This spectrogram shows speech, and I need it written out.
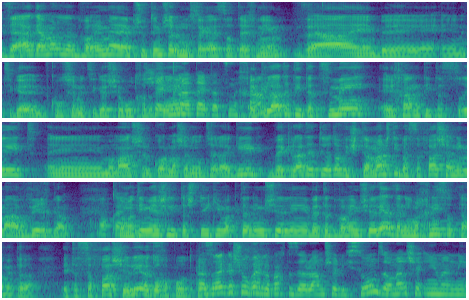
זה היה גם על דברים אה, פשוטים של מושגי יסוד טכניים, זה היה אה, בנציגי- קורס של נציגי שירות חדשים. שהקלטת את עצמך? הקלטתי את עצמי, הכנתי תסריט אה, ממש של כל מה שאני רוצה להגיד, והקלטתי אותו והשתמשתי בשפה שאני מעביר גם. אוקיי. זאת אומרת, אם יש לי את השטיקים הקטנים שלי ואת הדברים שלי, אז אני מכניס אותם, את, ה, את השפה שלי לתוך הפודקאסט. אז רגע, שוב אני לוקחת את זה לעולם של יישום, זה אומר שאם אני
